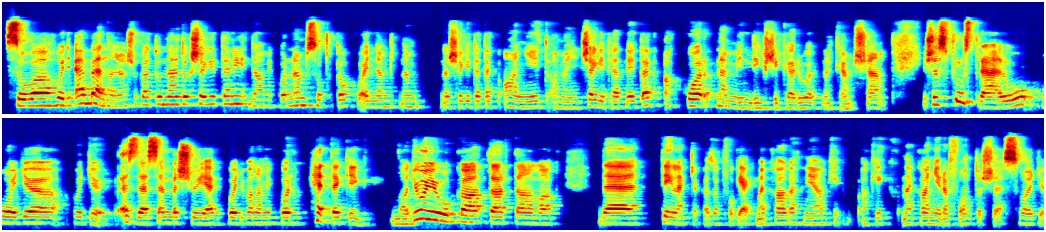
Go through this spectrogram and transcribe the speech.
Szóval, hogy ebben nagyon sokat tudnátok segíteni, de amikor nem szoktok, vagy nem, nem segítetek annyit, amennyit segíthetnétek, akkor nem mindig sikerül nekem sem. És ez frusztráló, hogy, hogy ezzel szembesüljek, hogy van, amikor hetekig nagyon jók a tartalmak, de tényleg csak azok fogják meghallgatni, akik, akiknek annyira fontos lesz, hogy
